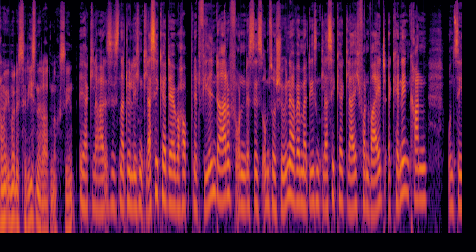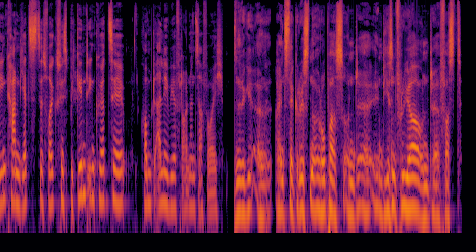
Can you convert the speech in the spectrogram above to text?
kann man immer das Riesenrad noch sehen. Ja klar, das ist natürlich ein Klassiker, der überhaupt nicht fehlen darf. Und es ist umso schöner, wenn man diesen Klassiker gleich von weit erkennen kann und sehen kann, jetzt das Volksfest beginnt in Kürze. Kommt alle, wir freuen uns auf euch. Das ist äh, eins der größten Europas und äh, in diesem Frühjahr und äh, fast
